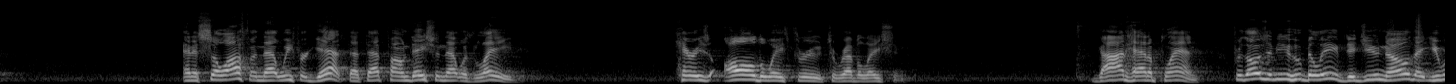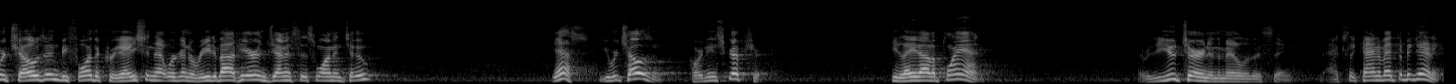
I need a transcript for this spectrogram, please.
And it's so often that we forget that that foundation that was laid carries all the way through to Revelation. God had a plan. For those of you who believe, did you know that you were chosen before the creation that we're going to read about here in Genesis 1 and 2? Yes, you were chosen according to Scripture. He laid out a plan. There was a U turn in the middle of this thing, actually, kind of at the beginning.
